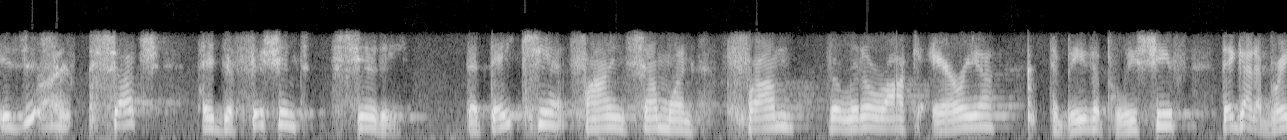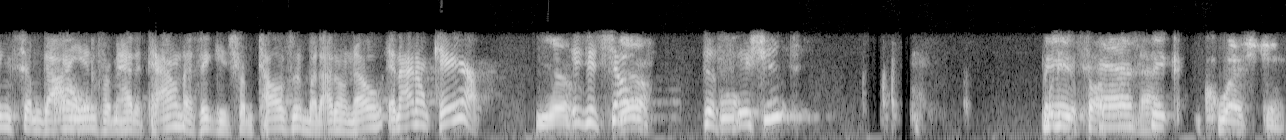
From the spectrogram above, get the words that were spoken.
is this right. such a deficient city that they can't find someone from the Little Rock area to be the police chief? They got to bring some guy oh. in from out of town. I think he's from Tulsa, but I don't know, and I don't care. Yeah. Is it so yeah. deficient? Fantastic question.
